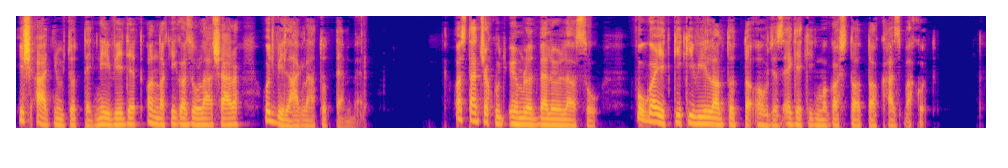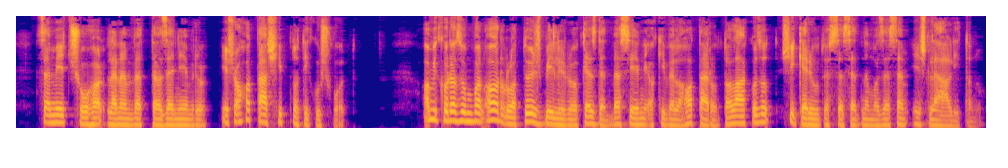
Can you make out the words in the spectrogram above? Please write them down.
és átnyújtott egy névjegyet annak igazolására, hogy világlátott ember. Aztán csak úgy ömlött belőle a szó. Fogait kikivillantotta, ahogy az egekig magasztalta a kázbakot. Szemét soha le nem vette az enyémről, és a hatás hipnotikus volt. Amikor azonban arról a törzsbéliről kezdett beszélni, akivel a határon találkozott, sikerült összeszednem az eszem és leállítanom.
